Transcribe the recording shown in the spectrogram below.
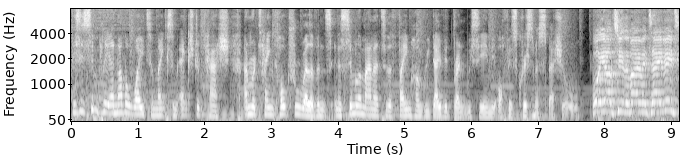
This is simply another way to make some extra cash and retain cultural relevance in a similar manner to the fame hungry David Brent we see in the Office Christmas special. What are you up to at the moment, David?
